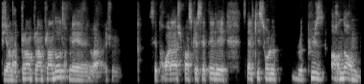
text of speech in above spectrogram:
Puis il y en a plein, plein, plein d'autres, mais voilà, ces trois-là, je pense que c'était les, celles qui sont le, le plus hors normes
